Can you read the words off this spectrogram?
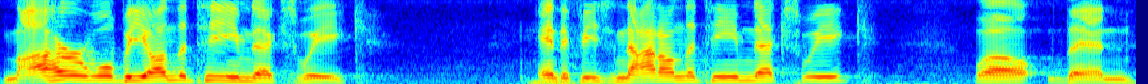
Maher will be on the team next week. And if he's not on the team next week, well, then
